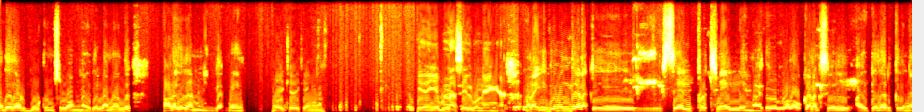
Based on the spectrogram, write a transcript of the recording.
அது அதோட பூட்டுன்னு சொல்லுவாங்க இது எல்லாமே வந்து அழகுதான் நீங்களே மெயின் ஓகே ஓகேங்க இதை நீங்க எப்படி நான் சேல் பண்ணுவீங்க? ஆனா இது வந்து எனக்கு சேல் பிரச்சனையே இல்லைங்கண்ணா இது ஒரு அளவுக்கு எனக்கு சேல் ஆயிட்டே தான் இருக்குதுங்க.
